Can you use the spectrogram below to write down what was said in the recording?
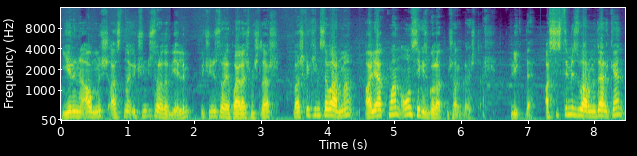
yerini almış. Aslında üçüncü sırada diyelim. Üçüncü sırayı paylaşmışlar. Başka kimse var mı? Ali Akman 18 gol atmış arkadaşlar ligde. Asistimiz var mı derken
